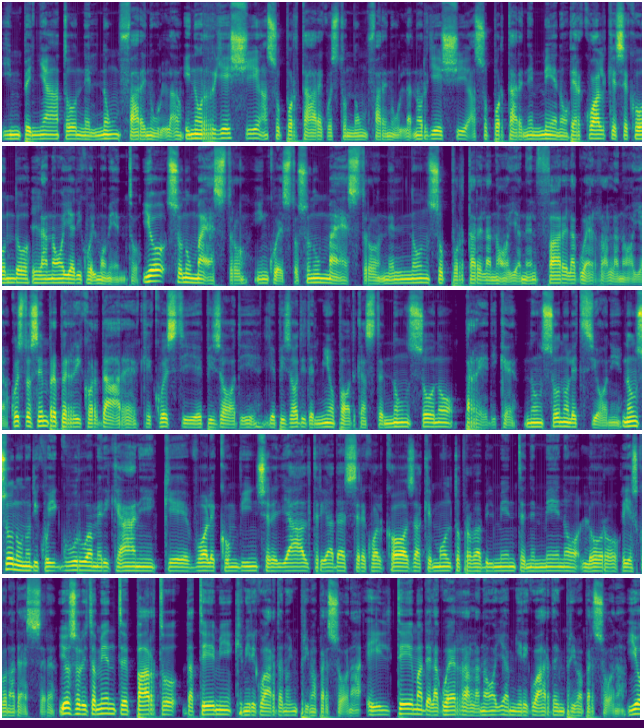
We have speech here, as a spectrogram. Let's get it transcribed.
impegnato nel non fare nulla e non riesci a sopportare questo non fare nulla, non riesci a sopportare nemmeno per qualche secondo la noia di quel momento. Io sono un maestro in questo, sono un maestro nel non sopportare la noia, nel fare la guerra alla noia. Questo sempre per ricordare che questi episodi, gli episodi del mio podcast non sono prediche, non sono lezioni. Non sono uno di quei guru americani che vuole convincere gli altri ad essere qualcosa che molto probabilmente nemmeno loro riescono ad essere. Io solitamente parto da temi che mi riguardano in prima persona e il tema della guerra alla noia mi riguarda in prima persona. Io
